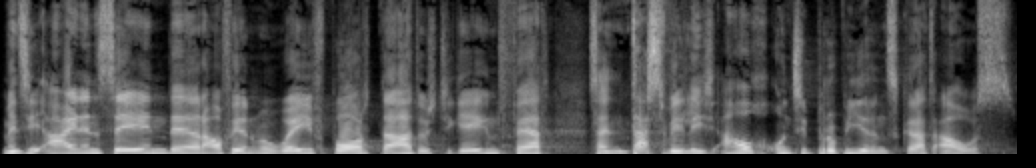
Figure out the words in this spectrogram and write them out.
Wenn Sie einen sehen, der auf Ihrem Waveboard da durch die Gegend fährt, sagen, das will ich auch und Sie probieren es gerade aus.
